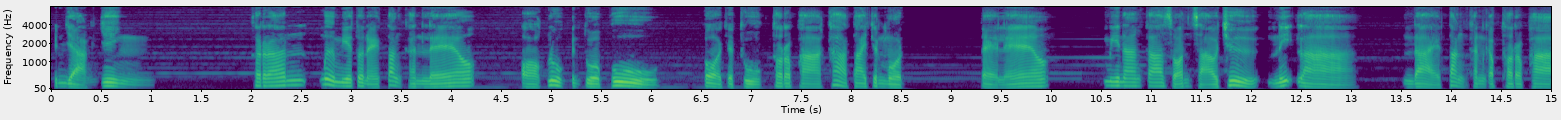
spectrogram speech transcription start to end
เป็นอย่างยิ่ง ครั้นเมื่อเมียตัวไหนตั้งครรภ์แล้ว ออกลูกเป็นตัวผู้ ก็จะถูกทรพาฆ่าตายจนหมด แต่แล้วมีนางกาสอนสาวชื่อนิลา ได้ตั้งครรภ์กับทรพา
